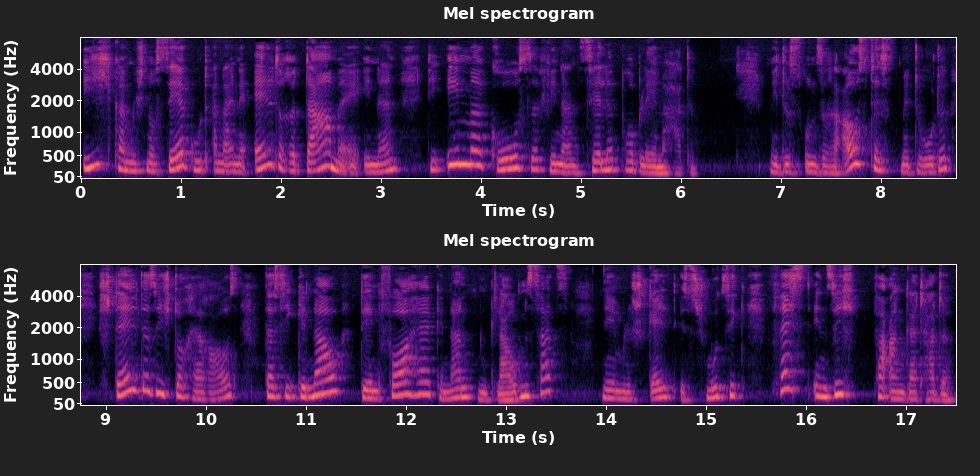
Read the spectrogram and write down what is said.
Ich kann mich noch sehr gut an eine ältere Dame erinnern, die immer große finanzielle Probleme hatte. Mittels unserer Austestmethode stellte sich doch heraus, dass sie genau den vorher genannten Glaubenssatz, nämlich Geld ist schmutzig, fest in sich verankert hatte.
